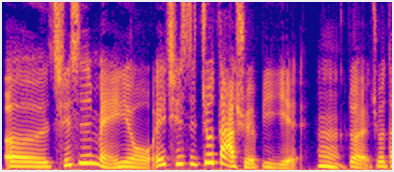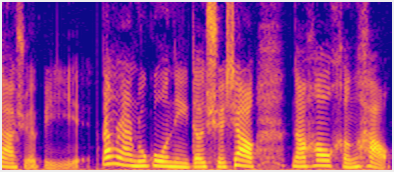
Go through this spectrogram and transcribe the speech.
呃，其实没有，哎、欸，其实就大学毕业，嗯，对，就大学毕业。当然，如果你的学校然后很好，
